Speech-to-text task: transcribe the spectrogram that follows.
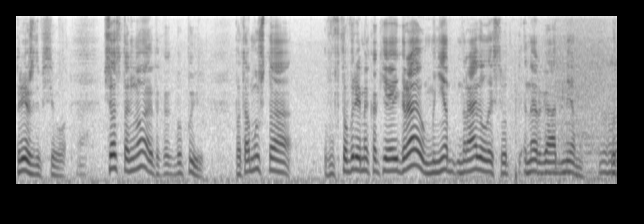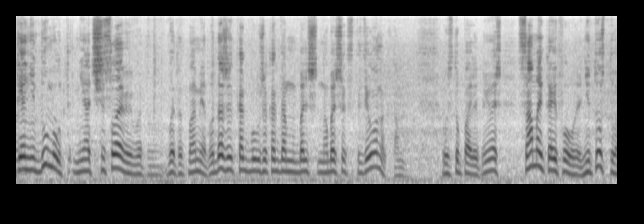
прежде всего. Все остальное это как бы пыль. Потому что в то время, как я играю, мне нравилось вот энергообмен. Вот я не думал не о тщеславии в, этот- в этот момент. Вот даже как бы уже когда мы больш- на больших стадионах там выступали, понимаешь, самое кайфовое не то, что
